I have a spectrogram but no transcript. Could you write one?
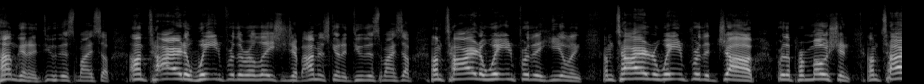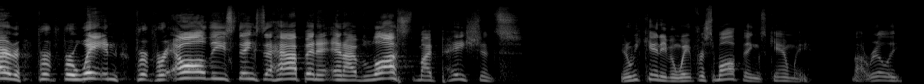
I'm going to do this myself. I'm tired of waiting for the relationship. I'm just going to do this myself. I'm tired of waiting for the healing. I'm tired of waiting for the job, for the promotion. I'm tired for, for waiting for, for all these things to happen, and I've lost my patience. You know, we can't even wait for small things, can we? Not really.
